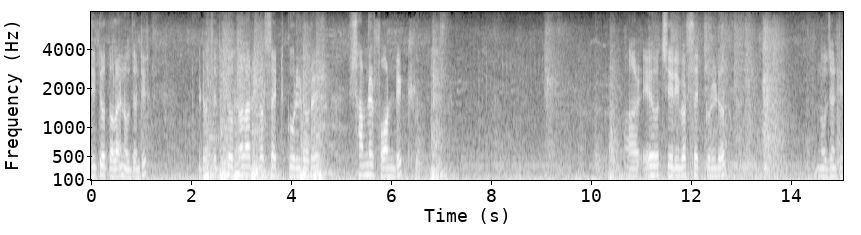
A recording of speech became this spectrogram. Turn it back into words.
দ্বিতীয় তলায় নৌজানটির এটা হচ্ছে দ্বিতীয় তলা রিভার সাইড করিডোরের সামনের ফ্রন্ট ডেক আর এ হচ্ছে রিভার সাইড করিডোর নৌজানটি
